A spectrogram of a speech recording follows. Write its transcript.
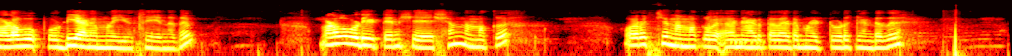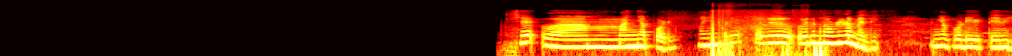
മുളക് പൊടിയാണ് നമ്മൾ യൂസ് ചെയ്യുന്നത്. മുളക് പൊടി ഇട്ടതിന് ശേഷം നമുക്ക് കുറച്ച് നമുക്ക് അടുത്തതായിട്ട് നമ്മൾ ഇട്ട് കൊടുക്കേണ്ടത് കുറച്ച് മഞ്ഞൾപ്പൊടി മഞ്ഞപ്പൊടി. ഒരു ഒരു നുള്ളു മതി. മഞ്ഞപ്പൊടി ഇട്ടതിന്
